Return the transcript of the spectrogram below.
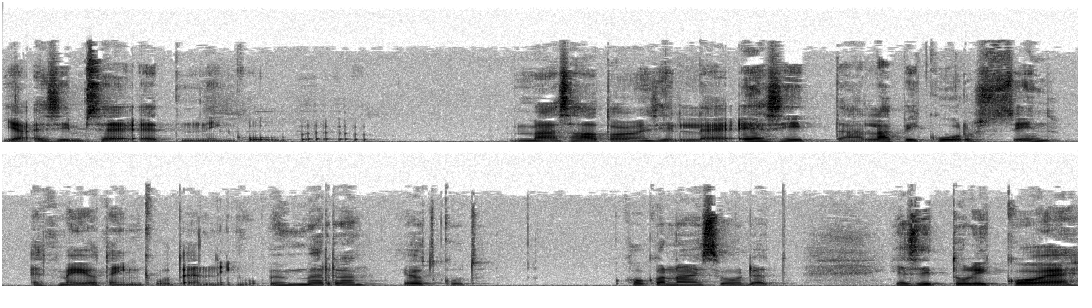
Ja esim. se, että niinku, ö, mä saatoin sille esittää läpi kurssin, että mä jotenkin niinku ymmärrän jotkut kokonaisuudet. Ja sitten tuli koe,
